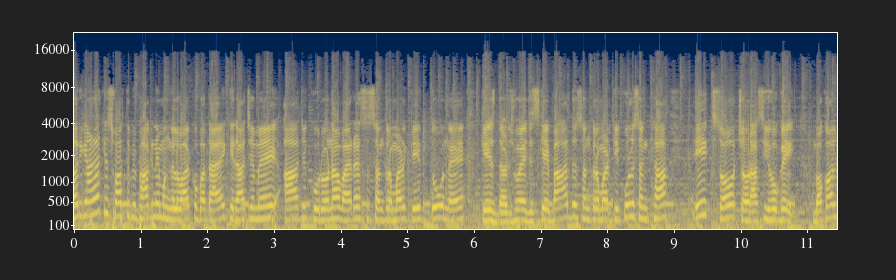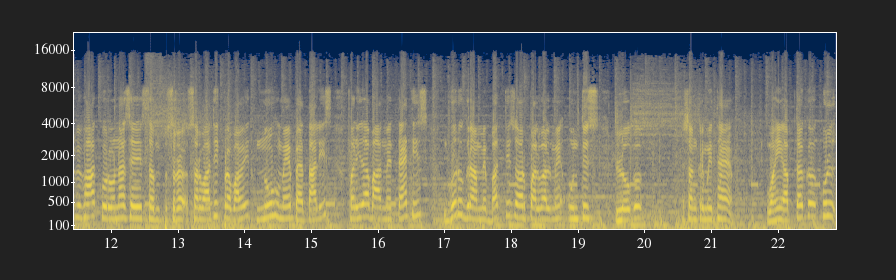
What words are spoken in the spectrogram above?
हरियाणा के स्वास्थ्य विभाग ने मंगलवार को बताया कि राज्य में आज कोरोना वायरस संक्रमण के दो नए केस दर्ज हुए जिसके बाद संक्रमण की कुल संख्या एक सौ चौरासी हो गई। बकौल विभाग कोरोना से सर्वाधिक प्रभावित नूह में 45, फरीदाबाद में 33, गुरुग्राम में 32 और पलवल में 29 लोग संक्रमित हैं। वहीं अब तक कुल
